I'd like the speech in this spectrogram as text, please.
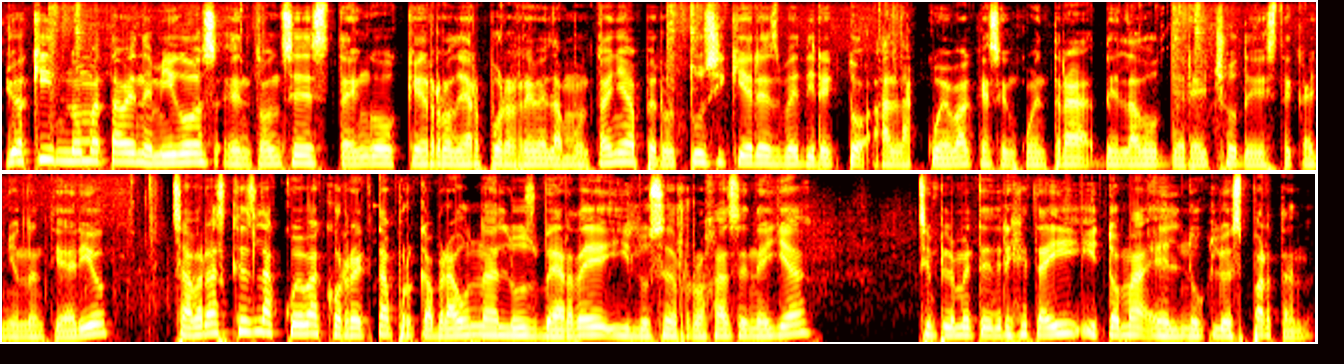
yo aquí no mataba enemigos, entonces tengo que rodear por arriba de la montaña, pero tú si quieres ve directo a la cueva que se encuentra del lado derecho de este cañón antiaéreo. Sabrás que es la cueva correcta porque habrá una luz verde y luces rojas en ella. Simplemente dirígete ahí y toma el núcleo Spartan.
